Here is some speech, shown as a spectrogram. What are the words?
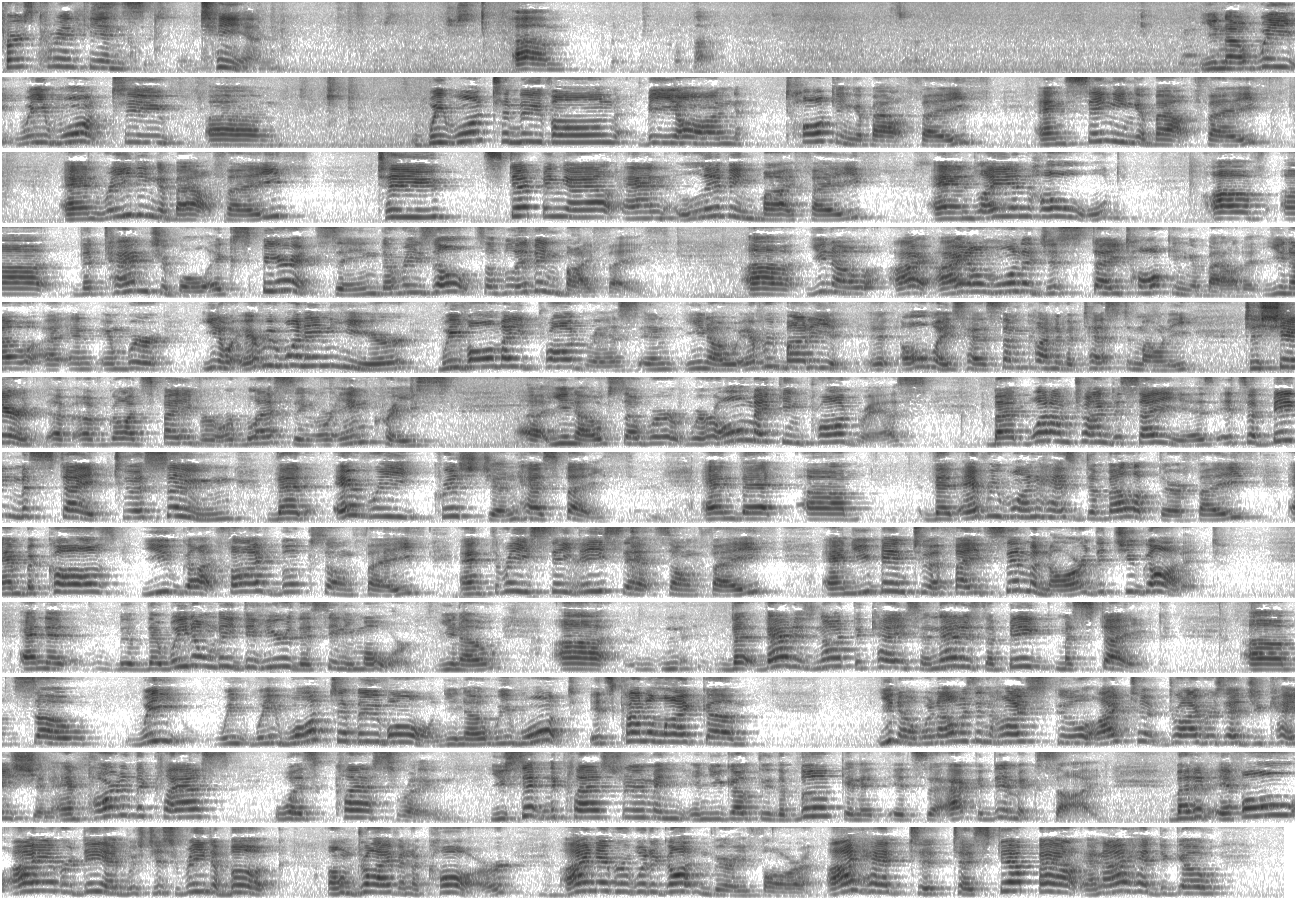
1 Corinthians 10. Um, you know, we, we want to um, we want to move on beyond talking about faith and singing about faith and reading about faith to stepping out and living by faith and laying hold of uh, the tangible, experiencing the results of living by faith. Uh, you know, I, I don't want to just stay talking about it, you know, uh, and, and we're, you know, everyone in here, we've all made progress, and, you know, everybody always has some kind of a testimony to share of, of God's favor or blessing or increase, uh, you know, so we're, we're all making progress. But what I'm trying to say is, it's a big mistake to assume that every Christian has faith and that, uh, that everyone has developed their faith. And because you've got five books on faith and three CD sets on faith, and you've been to a faith seminar, that you got it. And that, that we don't need to hear this anymore, you know. Uh, that, that is not the case, and that is a big mistake. Um, so we, we, we want to move on, you know, we want, it's kind of like, um, you know, when I was in high school, I took driver's education, and part of the class was classroom. You sit in the classroom and, and you go through the book, and it, it's the academic side. But if, if all I ever did was just read a book on driving a car, I never would have gotten very far. I had to, to step out and I had to go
